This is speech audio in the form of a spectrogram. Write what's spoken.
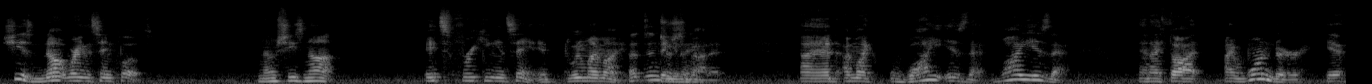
she is not wearing the same clothes. No, she's not. It's freaking insane. It blew my mind That's interesting. thinking about it. And I'm like, why is that? Why is that? And I thought, I wonder if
